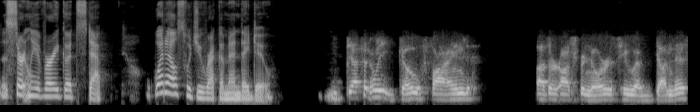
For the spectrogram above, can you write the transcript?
is certainly a very good step. What else would you recommend they do? Definitely go find other entrepreneurs who have done this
